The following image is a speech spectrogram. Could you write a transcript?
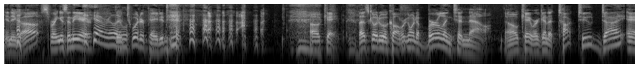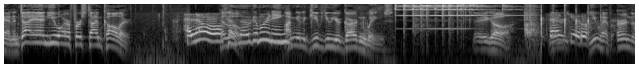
And they go, "Oh, spring is in the air." Yeah, really. They're Twitter pated. okay, let's go to a call. We're going to Burlington now. Okay, we're going to talk to Diane. And Diane, you are a first time caller. Hello. Hello. Hello, good morning. I'm going to give you your garden wings. There you go. Thank There- you. You have earned them.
